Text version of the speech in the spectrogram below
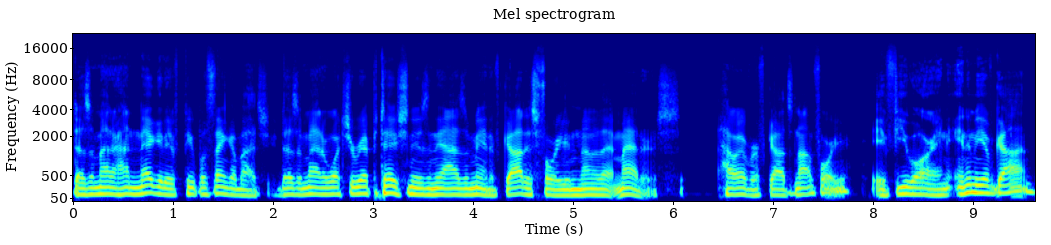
Doesn't matter how negative people think about you. Doesn't matter what your reputation is in the eyes of men. If God is for you, none of that matters. However, if God's not for you, if you are an enemy of God,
